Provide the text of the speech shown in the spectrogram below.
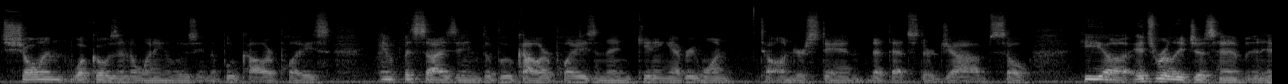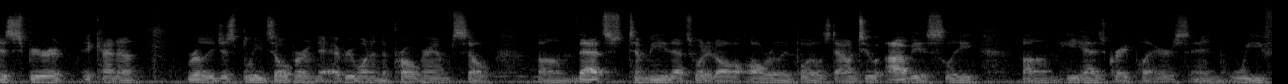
showing what goes into winning and losing, the blue collar plays, emphasizing the blue collar plays, and then getting everyone to understand that that's their job. So he, uh, it's really just him and his spirit. It kind of really just bleeds over into everyone in the program. So um, that's to me, that's what it all all really boils down to. Obviously. Um, he has great players, and we've,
